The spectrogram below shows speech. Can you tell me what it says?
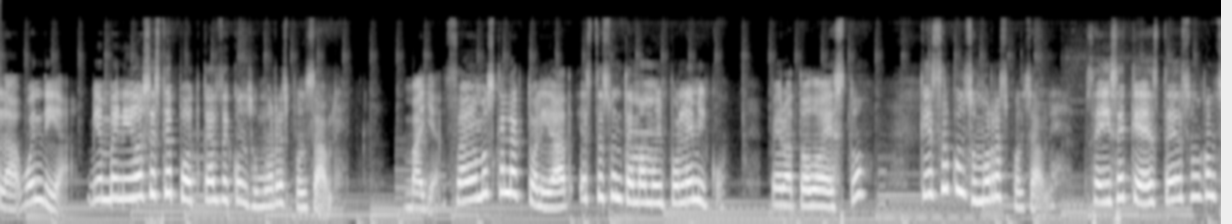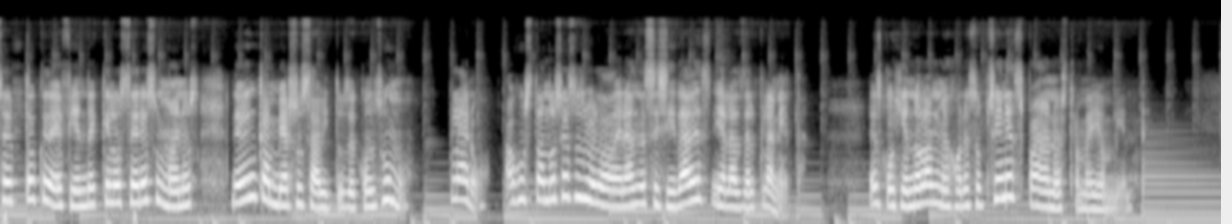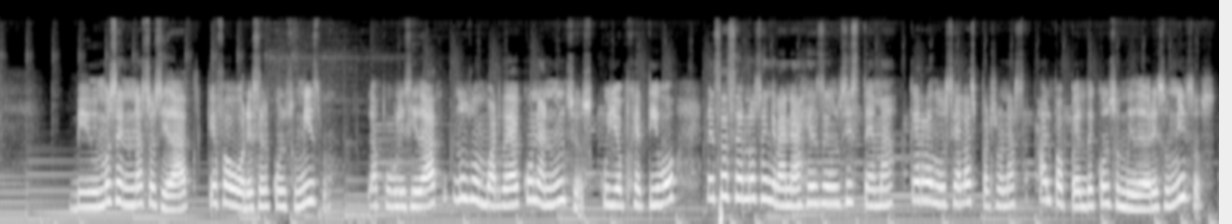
Hola, buen día. Bienvenidos a este podcast de consumo responsable. Vaya, sabemos que en la actualidad este es un tema muy polémico, pero a todo esto, ¿qué es el consumo responsable? Se dice que este es un concepto que defiende que los seres humanos deben cambiar sus hábitos de consumo, claro, ajustándose a sus verdaderas necesidades y a las del planeta, escogiendo las mejores opciones para nuestro medio ambiente. Vivimos en una sociedad que favorece el consumismo, la publicidad nos bombardea con anuncios cuyo objetivo es hacer los engranajes de un sistema que reduce a las personas al papel de consumidores sumisos.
